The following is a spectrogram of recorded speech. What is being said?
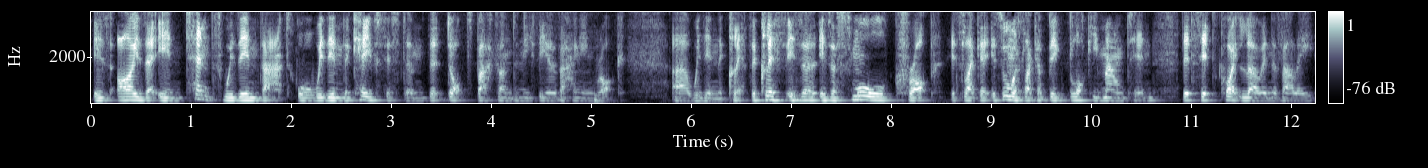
is either in tents within that or within the cave system that dots back underneath the overhanging rock uh, within the cliff. The cliff is a is a small crop. It's like a, it's almost like a big blocky mountain that sits quite low in the valley,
